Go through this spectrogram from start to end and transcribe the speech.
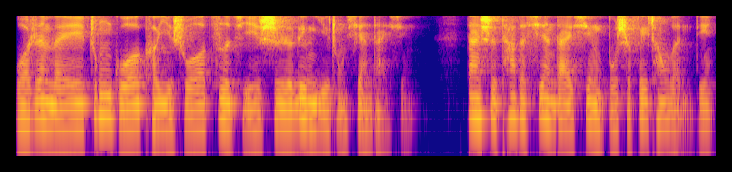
我认为中国可以说自己是另一种现代性，但是它的现代性不是非常稳定，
